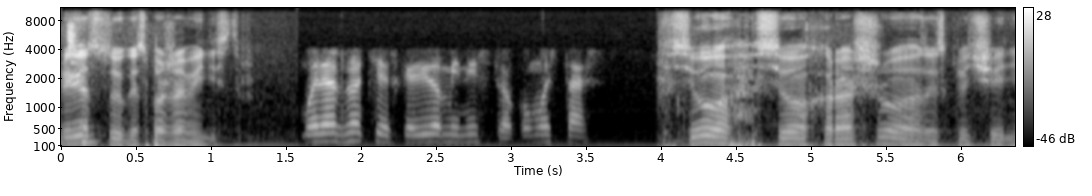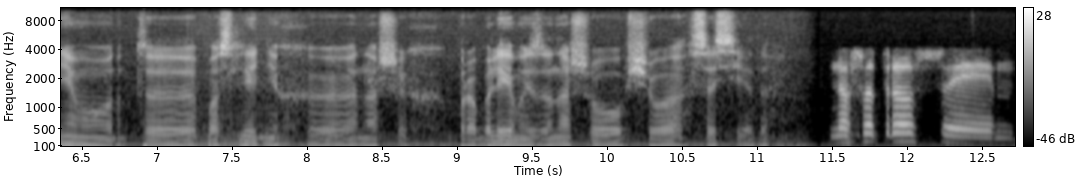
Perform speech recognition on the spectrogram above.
Приветствую, госпожа министр. Buenas noches, querido ministro. ¿Cómo estás? Все, все хорошо, за исключением вот э, последних э, наших проблем из-за нашего общего соседа. Nosotros eh,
